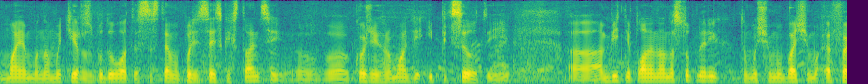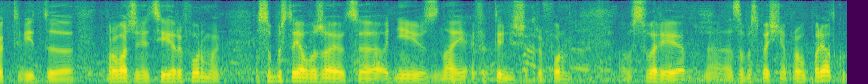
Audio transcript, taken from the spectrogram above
маємо на меті розбудувати систему поліцейських станцій е, в кожній громаді і підсилити її. Е, амбітні плани на наступний рік, тому що ми бачимо ефект від е, впровадження цієї реформи. Особисто я вважаю це однією з найефективніших реформ в сфері е, забезпечення правопорядку.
